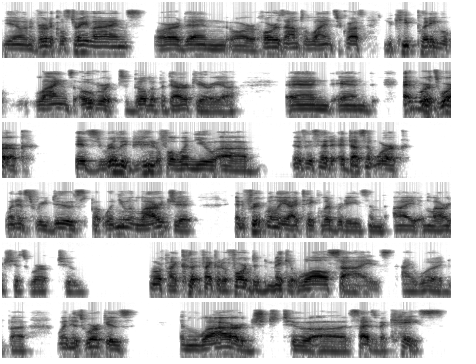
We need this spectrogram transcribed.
you know, in vertical straight lines or then or horizontal lines across. You keep putting lines over it to build up a dark area. And and Edward's work is really beautiful when you uh, as I said, it doesn't work when it's reduced, but when you enlarge it, and frequently I take liberties and I enlarge his work to or if I could if I could afford to make it wall sized, I would. But when his work is enlarged to uh, the size of a case,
